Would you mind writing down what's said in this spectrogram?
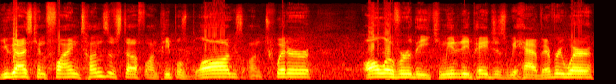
You guys can find tons of stuff on people's blogs, on Twitter, all over the community pages we have everywhere.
